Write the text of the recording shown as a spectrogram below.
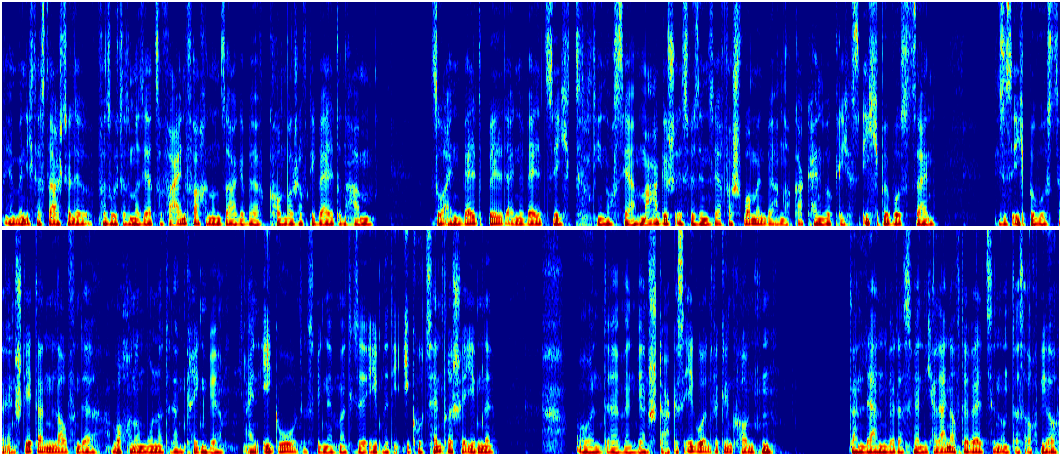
wenn ich das darstelle, versuche ich das immer sehr zu vereinfachen und sage, wir kommen auf die Welt und haben so ein Weltbild, eine Weltsicht, die noch sehr magisch ist. Wir sind sehr verschwommen, wir haben noch gar kein wirkliches Ich-Bewusstsein. Dieses Ich-Bewusstsein entsteht dann im Laufe der Wochen und Monate. Dann kriegen wir ein Ego, deswegen nennt man diese Ebene die egozentrische Ebene. Und äh, wenn wir ein starkes Ego entwickeln konnten, dann lernen wir, dass wir nicht allein auf der Welt sind und dass auch wir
